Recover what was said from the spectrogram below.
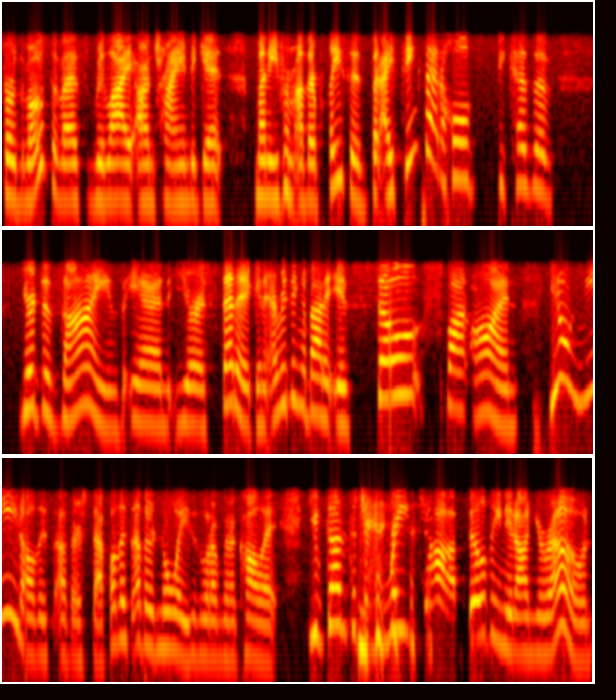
for the most of us, rely on trying to get money from other places. But I think that holds because of your designs and your aesthetic and everything about it is so spot on. You don't need all this other stuff, all this other noise is what I'm going to call it. You've done such a great job building it on your own.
